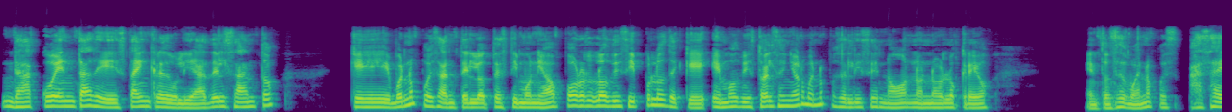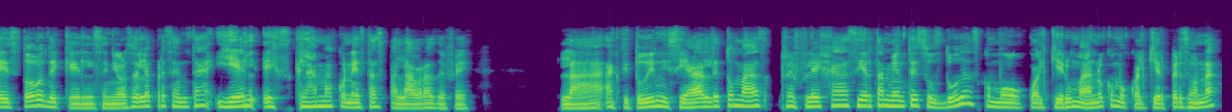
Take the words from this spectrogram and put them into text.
da cuenta de esta incredulidad del santo que, bueno, pues ante lo testimoniado por los discípulos de que hemos visto al Señor, bueno, pues él dice, no, no, no lo creo. Entonces, bueno, pues pasa esto de que el Señor se le presenta y él exclama con estas palabras de fe. La actitud inicial de Tomás refleja ciertamente sus dudas como cualquier humano, como cualquier persona,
